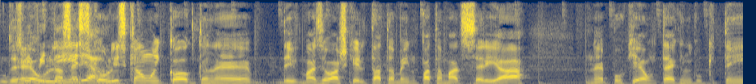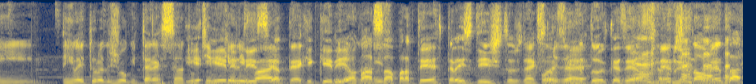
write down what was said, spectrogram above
Em É, 2020 o na Série A. Lisca, o Lisca é uma incógnita, né, Dave? Mas eu acho que ele tá também no patamar de Série A, né? Porque é um técnico que tem, tem leitura de jogo interessante. E, o time e que ele ele disse vai. até que ele queria organiza. passar para ter três dígitos, né? Que Pois tinha é. dois. Quer dizer, É. menos de 90,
